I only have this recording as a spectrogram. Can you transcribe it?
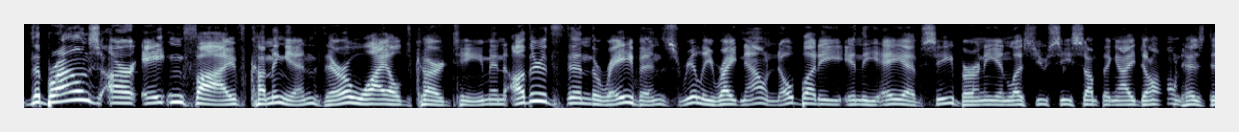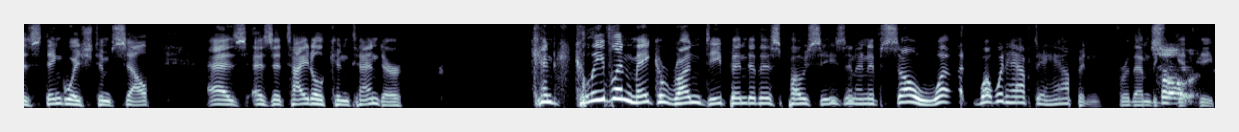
The Browns are eight and five coming in. They're a wild card team. And other than the Ravens, really right now, nobody in the AFC, Bernie, unless you see something I don't, has distinguished himself as as a title contender. Can Cleveland make a run deep into this postseason? And if so, what what would have to happen for them to so, get deep?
